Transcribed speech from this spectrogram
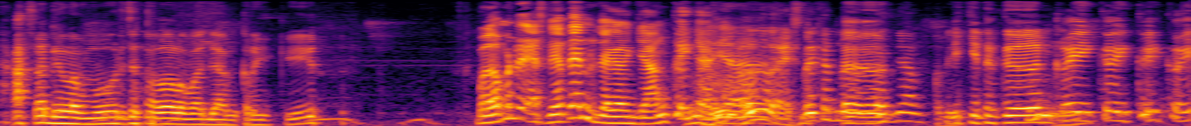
asa di lemur cenah loba jangkrik Bagaimana dari SD teh nu jagang jangkrik kan? Heeh, SD kan dagang jangkrik Dikitukeun, koi koi koi koi.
